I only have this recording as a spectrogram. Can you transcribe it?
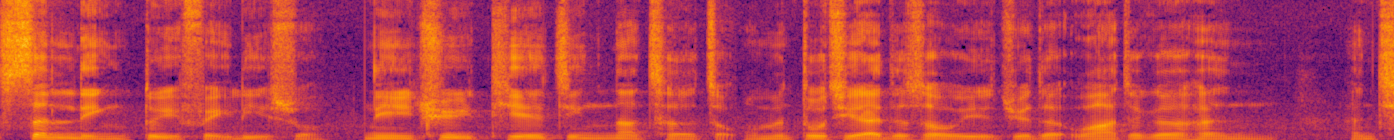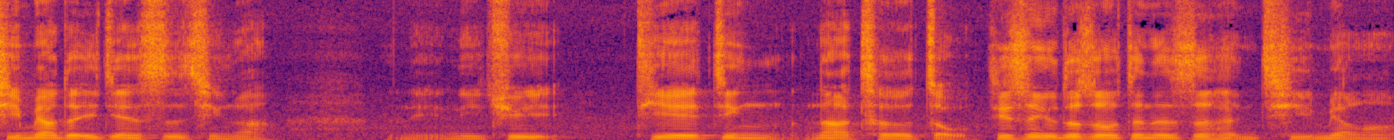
圣灵对腓力说：“你去贴近那车走。”我们读起来的时候也觉得哇，这个很很奇妙的一件事情啊！你你去贴近那车走，其实有的时候真的是很奇妙啊。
